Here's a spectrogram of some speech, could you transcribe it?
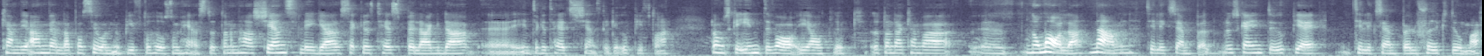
kan vi använda personuppgifter hur som helst utan de här känsliga, sekretessbelagda, eh, integritetskänsliga uppgifterna de ska inte vara i Outlook utan det kan vara eh, normala namn till exempel. Du ska inte uppge till exempel sjukdomar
